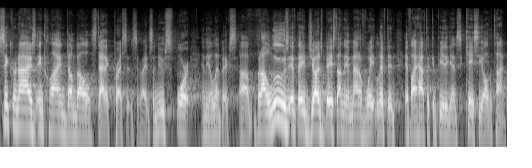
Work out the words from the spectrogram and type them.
synchronized incline dumbbell static presses, right? It's a new sport in the Olympics, uh, but I'll lose if they judge based on the amount of weight lifted if I have to compete against Casey all the time.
